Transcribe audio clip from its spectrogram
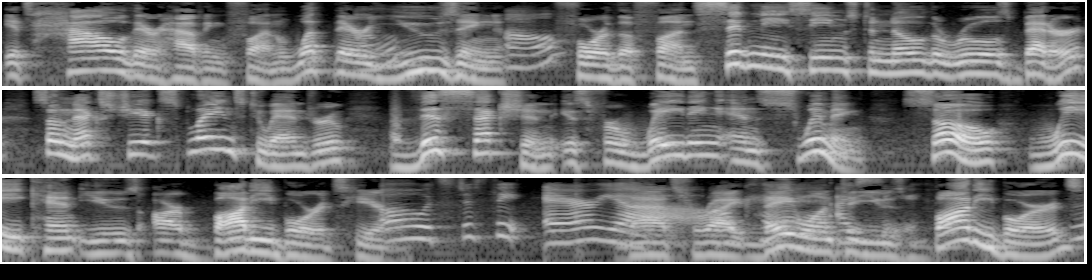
It's how they're having fun, what they're oh. using Oh. for the fun. Sydney seems to know the rules better, so next she explains to Andrew this section is for wading and swimming, so we can't use our body boards here. Oh, it's just the area. That's right. They want to I use see. body boards,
